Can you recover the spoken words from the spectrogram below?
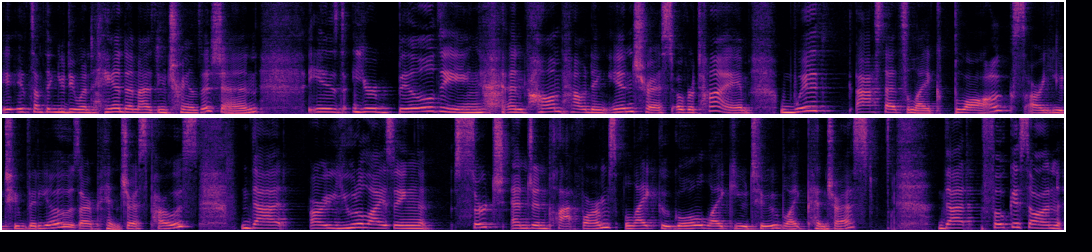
it it's something you do in tandem as you transition, is you're building and compounding interest over time with assets like blogs, our YouTube videos, our Pinterest posts that are utilizing search engine platforms like Google, like YouTube, like Pinterest that focus on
